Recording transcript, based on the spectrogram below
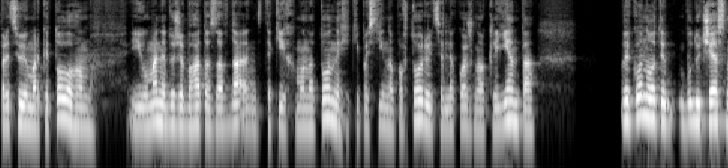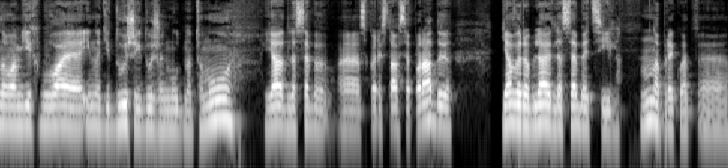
працюю маркетологом, і у мене дуже багато завдань таких монотонних, які постійно повторюються для кожного клієнта. Виконувати, буду чесно, вам їх буває іноді дуже і дуже нудно. Тому я для себе е, скористався порадою. Я виробляю для себе ціль. Ну, Наприклад, е,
